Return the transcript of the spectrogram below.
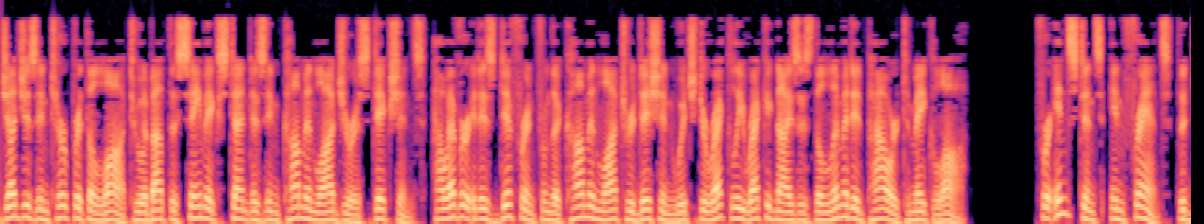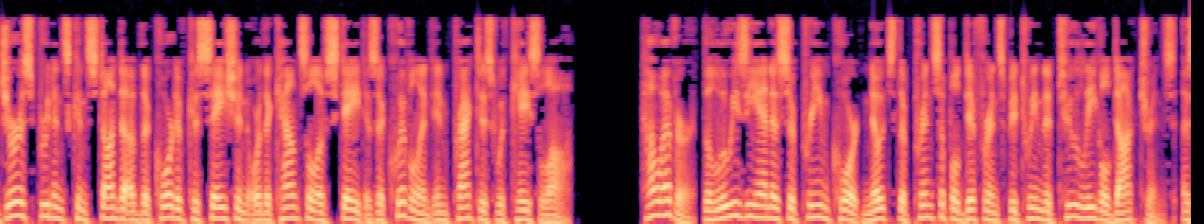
judges interpret the law to about the same extent as in common law jurisdictions, however, it is different from the common law tradition which directly recognizes the limited power to make law. For instance, in France, the jurisprudence constante of the Court of Cassation or the Council of State is equivalent in practice with case law. However, the Louisiana Supreme Court notes the principal difference between the two legal doctrines. A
